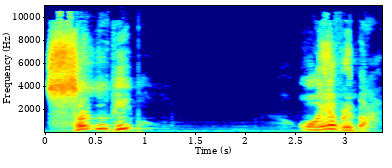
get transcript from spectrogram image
Certain people or everybody?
